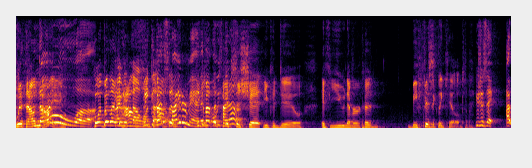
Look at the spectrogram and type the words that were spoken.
without dying? No, But, but like, I how, think that. about Spider-Man, Think about the types of shit you could do if you never could be physically killed. you just say, I,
